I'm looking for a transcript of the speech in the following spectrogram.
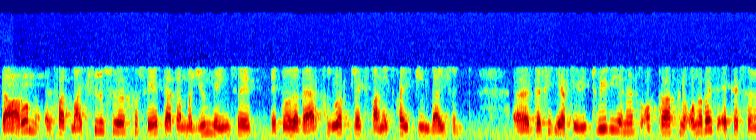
daarom is wat Mike Schuster gesê het dat 'n miljoen mense het het nou 'n werk verloor plek van net 15000. Uh dis die eerste, die tweede een is ons praat van onderwys. Ek is 'n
